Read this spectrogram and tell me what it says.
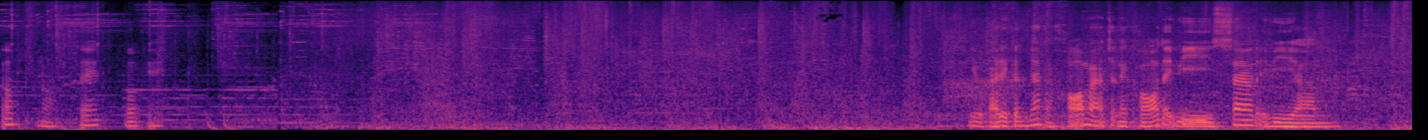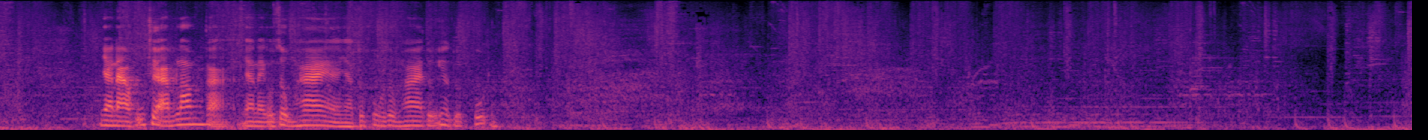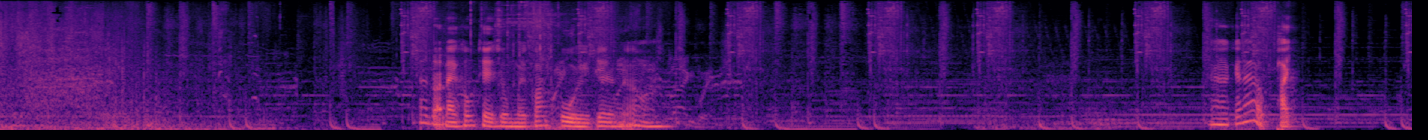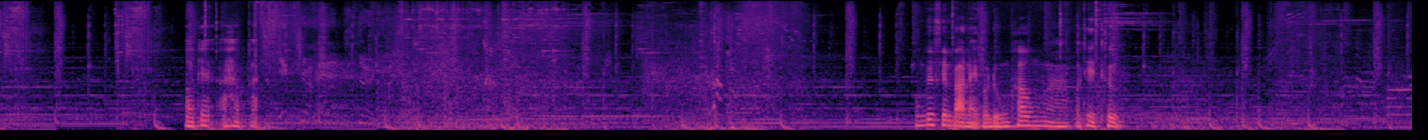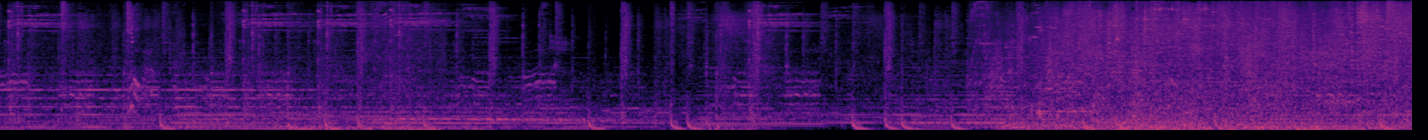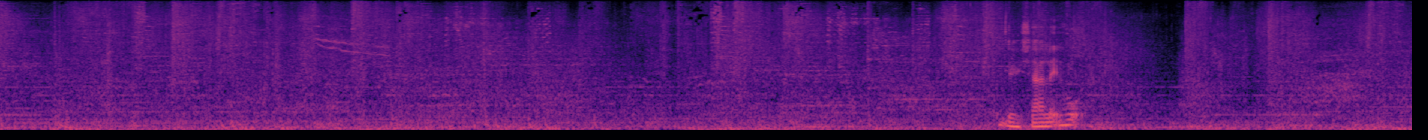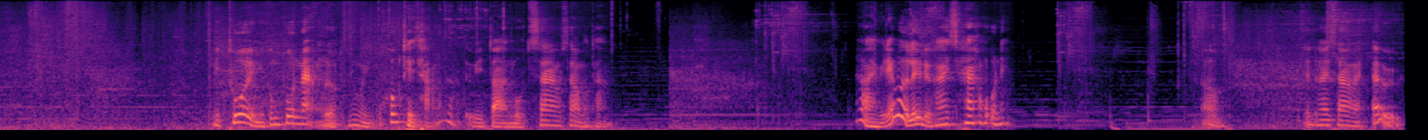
Cốc nó xét ok. Nhiều cái để cân nhắc là khó mà trận này khó tại vì sao? Tại vì um, nhà nào cũng chơi ám long cả. Nhà này có rồng hai nhà tôi không có rồng hai tôi nghĩ là tôi cút rồi đoạn này không thể dùng mấy con cùi kia được nữa rồi à, cái nào phải ok à phải không biết phiên bản này có đúng không mà có thể thử. Để ra lễ hội. Mình thua thì mình không thua nặng được nhưng mình cũng không thể thắng được tại vì toàn một sao sao mà thắng. Phải mình đép ở lên được hai sao luôn đấy oh, lên được hai sao này. Ừ.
